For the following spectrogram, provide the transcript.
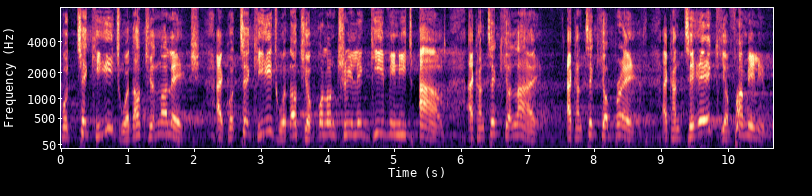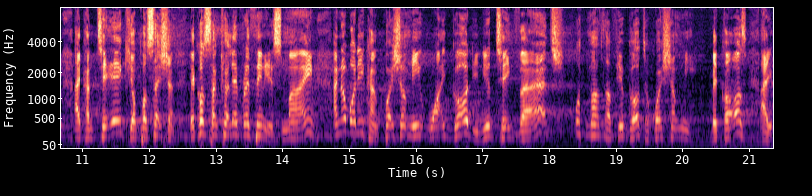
could take it without your knowledge. I could take it without your voluntarily giving it out. I can take your life. I can take your breath. I can take your family. I can take your possession because actually everything is mine and nobody can question me. Why God did you take that? What mouth have you got to question me because I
